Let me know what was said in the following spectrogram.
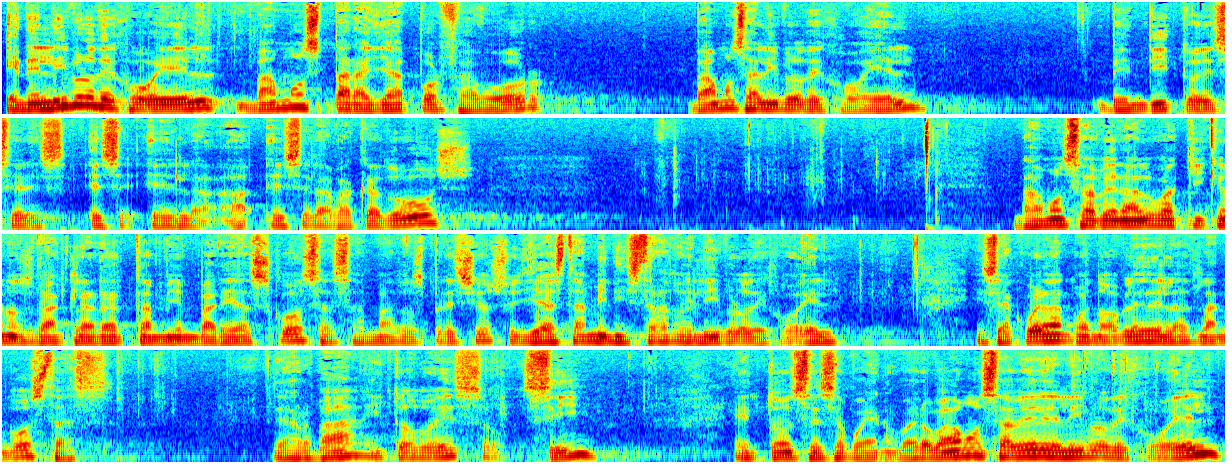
en el libro de Joel, vamos para allá por favor, vamos al libro de Joel, bendito es el, es. Vamos a ver algo aquí que nos va a aclarar también varias cosas, amados preciosos. Ya está ministrado el libro de Joel. ¿Y se acuerdan cuando hablé de las langostas? De Arba y todo eso, ¿sí? Entonces, bueno, pero vamos a ver el libro de Joel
